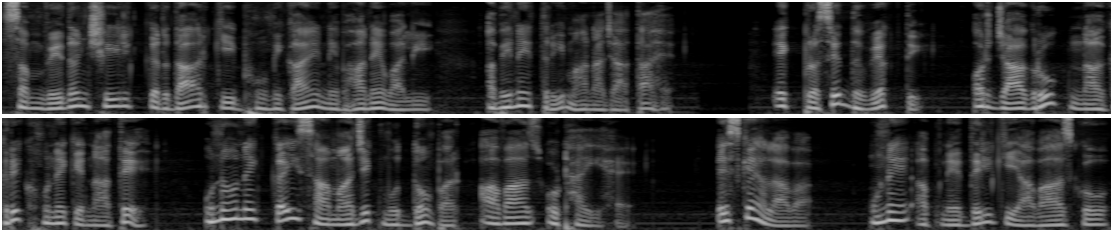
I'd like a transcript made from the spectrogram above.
संवेदनशील किरदार की भूमिकाएँ निभाने वाली अभिनेत्री माना जाता है। एक प्रसिद्ध व्यक्ति और जागरूक नागरिक होने के नाते उन्होंने कई सामाजिक मुद्दों पर आवाज़ उठाई है। इसके अलावा, उन्हें अपने दिल की आवाज़ को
